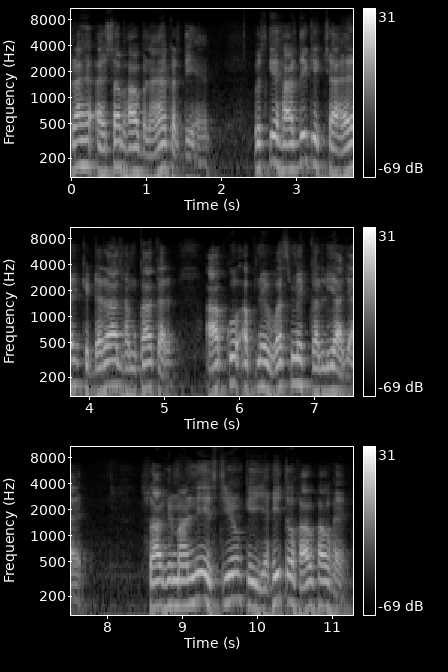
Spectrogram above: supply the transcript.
प्राय ऐसा भाव बनाया करती है। उसकी हार्दिक इच्छा है कि डरा धमका कर आपको अपने वश में कर लिया जाए। स्वाभिमानी स्त्रियों की यही तो हाव भाव है।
